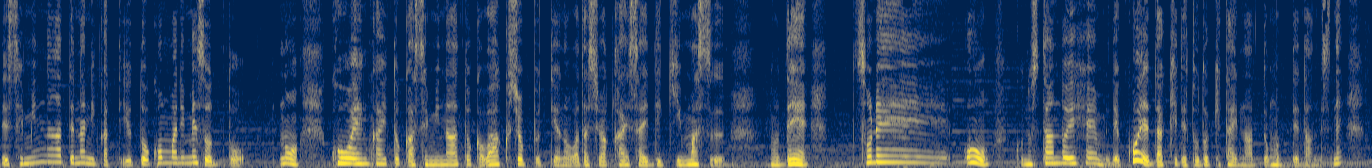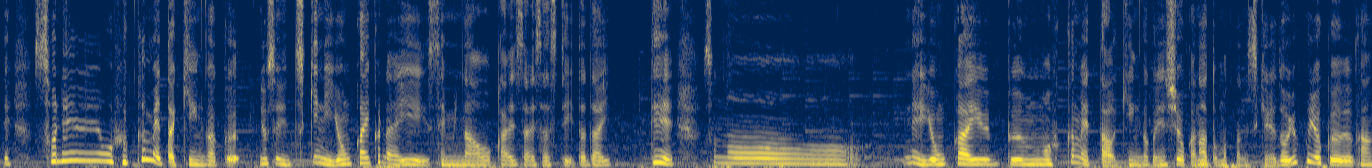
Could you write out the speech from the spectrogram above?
でセミナーって何かっていうとこんまりメソッドの講演会とかセミナーとかワークショップっていうのを私は開催できますのでそれをこのスタンド FM で声だけで届けたいなって思ってたんですね。でそれを含めた金額要するに月に4回くらいセミナーを開催させていただいてでそのね、4回分も含めた金額にしようかなと思ったんですけれどよくよく考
